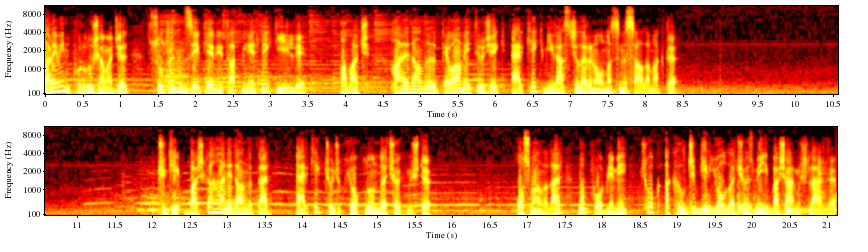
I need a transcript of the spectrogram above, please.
Haremin kuruluş amacı sultanın zevklerini tatmin etmek değildi. Amaç hanedanlığı devam ettirecek erkek mirasçıların olmasını sağlamaktı. Çünkü başka hanedanlıklar erkek çocuk yokluğunda çökmüştü. Osmanlılar bu problemi çok akılcı bir yolla çözmeyi başarmışlardı.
